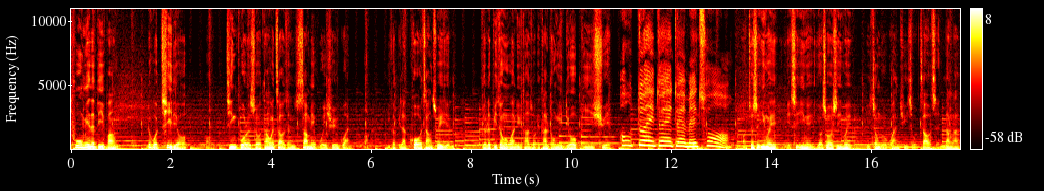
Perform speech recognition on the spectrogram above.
凸面的地方，如果气流哦经过的时候，它会造成上面微血管啊一个比较扩张，所以有有的鼻中隔弯曲，他说哎，它容易流鼻血哦。对对对，没错。哦，就是因为也是因为有时候是因为鼻中隔弯曲所造成，让它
